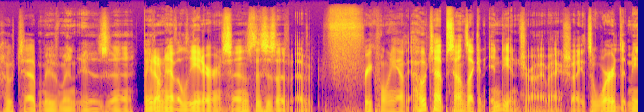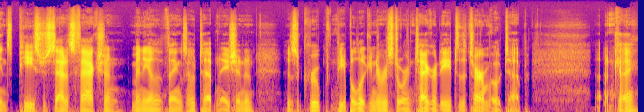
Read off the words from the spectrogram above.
Hotep movement is uh, they don't have a leader. It says this is a, a frequently Hotep sounds like an Indian tribe. Actually, it's a word that means peace or satisfaction. Many other things. Hotep Nation is a group of people looking to restore integrity to the term Hotep. Okay,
